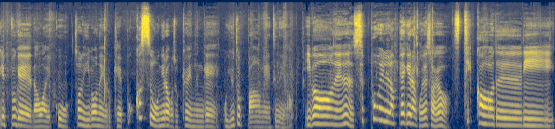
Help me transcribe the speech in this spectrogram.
예쁘게 나와 있고 저는 이번에 이렇게 포커스 온이라고 적혀 있는 게 어, 유독 마음에 드네요. 이번에는 스포일러 팩이라고 해서요. 스티커들이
